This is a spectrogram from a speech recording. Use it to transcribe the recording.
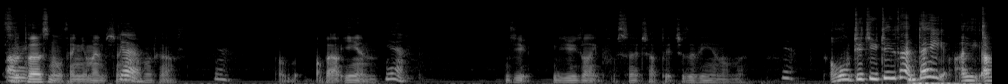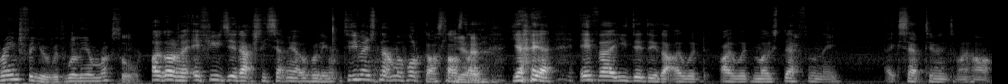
It's I a mean- personal thing you're mentioning Yeah. in the podcast. Yeah. About Ian. Yeah. Do you do you like search up pictures of Ian on the? Oh, did you do that date I arranged for you with William Russell? I gotta admit, if you did actually set me up with William, did you mention that on my podcast last Yeah. time? Yeah, yeah. If uh, you did do that, I would, I would most definitely accept him into my heart.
